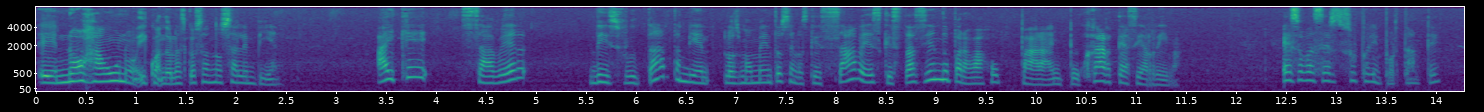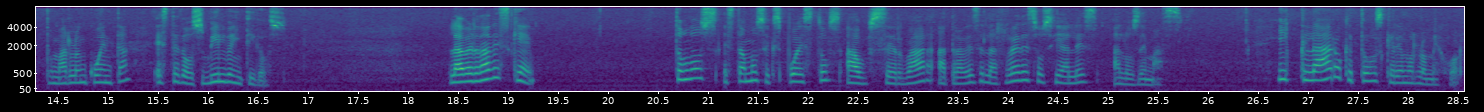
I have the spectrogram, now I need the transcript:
enoja uno y cuando las cosas no salen bien. Hay que saber disfrutar también los momentos en los que sabes que estás yendo para abajo para empujarte hacia arriba. Eso va a ser súper importante tomarlo en cuenta este 2022. La verdad es que todos estamos expuestos a observar a través de las redes sociales a los demás. Y claro que todos queremos lo mejor.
